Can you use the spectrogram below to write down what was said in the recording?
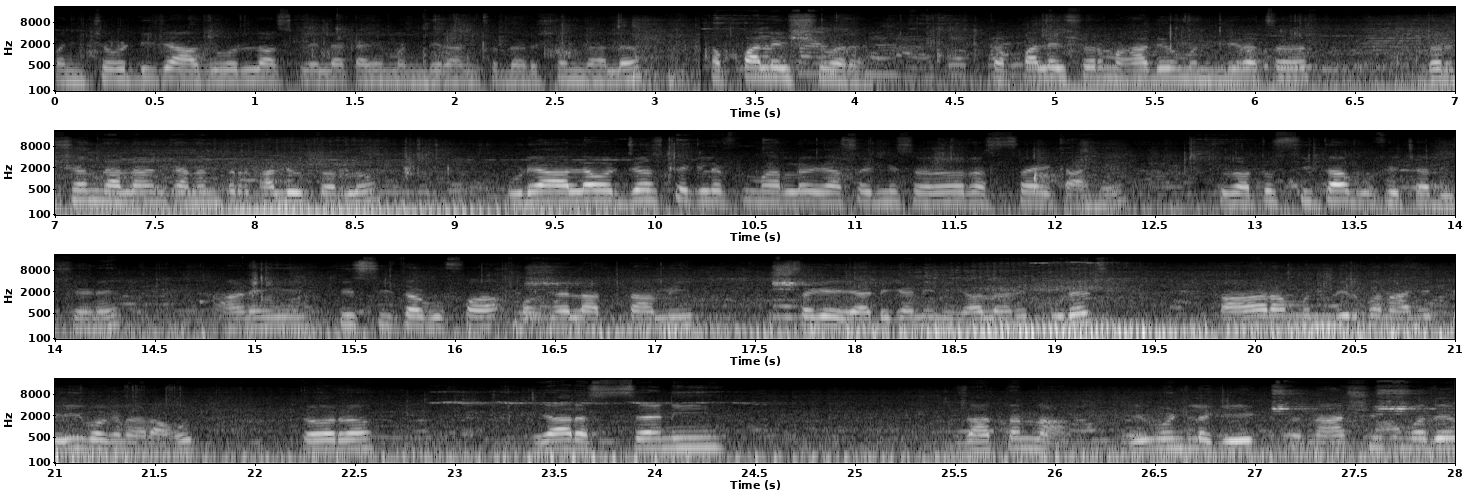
पंचवटीच्या आजूबाजूला असलेल्या काही मंदिरांचं दर्शन झालं. कपालेश्वर. कपालेश्वर महादेव मंदिराचं दर्शन झालं आणि त्यानंतर खाली उतरलो. पुढे आल्यावर जस्ट एक लेफ्ट मारलं या साईडने सरळ रस्ता एक आहे. तो जातो सीता गुफेच्या दिशेने. आणि ती सीता गुफा बघायला आत्ता आम्ही सगळे या ठिकाणी निघालो आणि पुढेच काळाराम मंदिर पण आहे तेही बघणार आहोत. तर या रस्त्याने जाताना जे म्हटलं की एक नाशिकमध्ये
